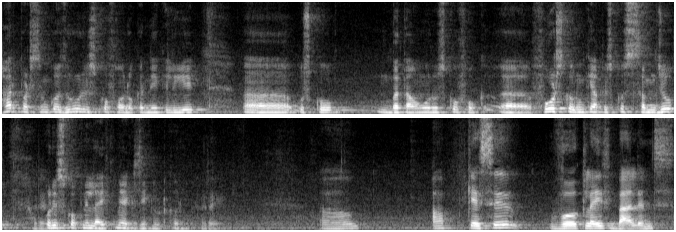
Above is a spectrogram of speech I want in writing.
हर पर्सन को ज़रूर इसको फॉलो करने के लिए आ, उसको बताऊँ और उसको फोर्स करूँ कि आप इसको समझो और इसको अपनी लाइफ में एग्जीक्यूट करो। राइट आप कैसे वर्क लाइफ बैलेंस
